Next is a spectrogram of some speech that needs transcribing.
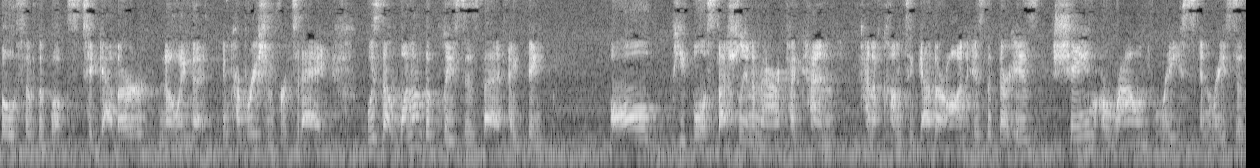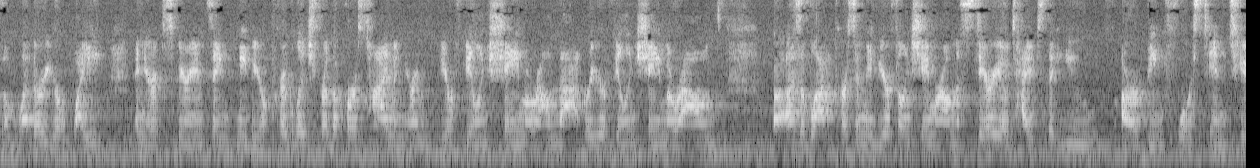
both of the books together, knowing that in preparation for today, was that one of the places that I think all people, especially in America, can kind of come together on is that there is shame around race and racism. Whether you're white and you're experiencing maybe your privilege for the first time and you're you're feeling shame around that, or you're feeling shame around uh, as a black person, maybe you're feeling shame around the stereotypes that you are being forced into.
